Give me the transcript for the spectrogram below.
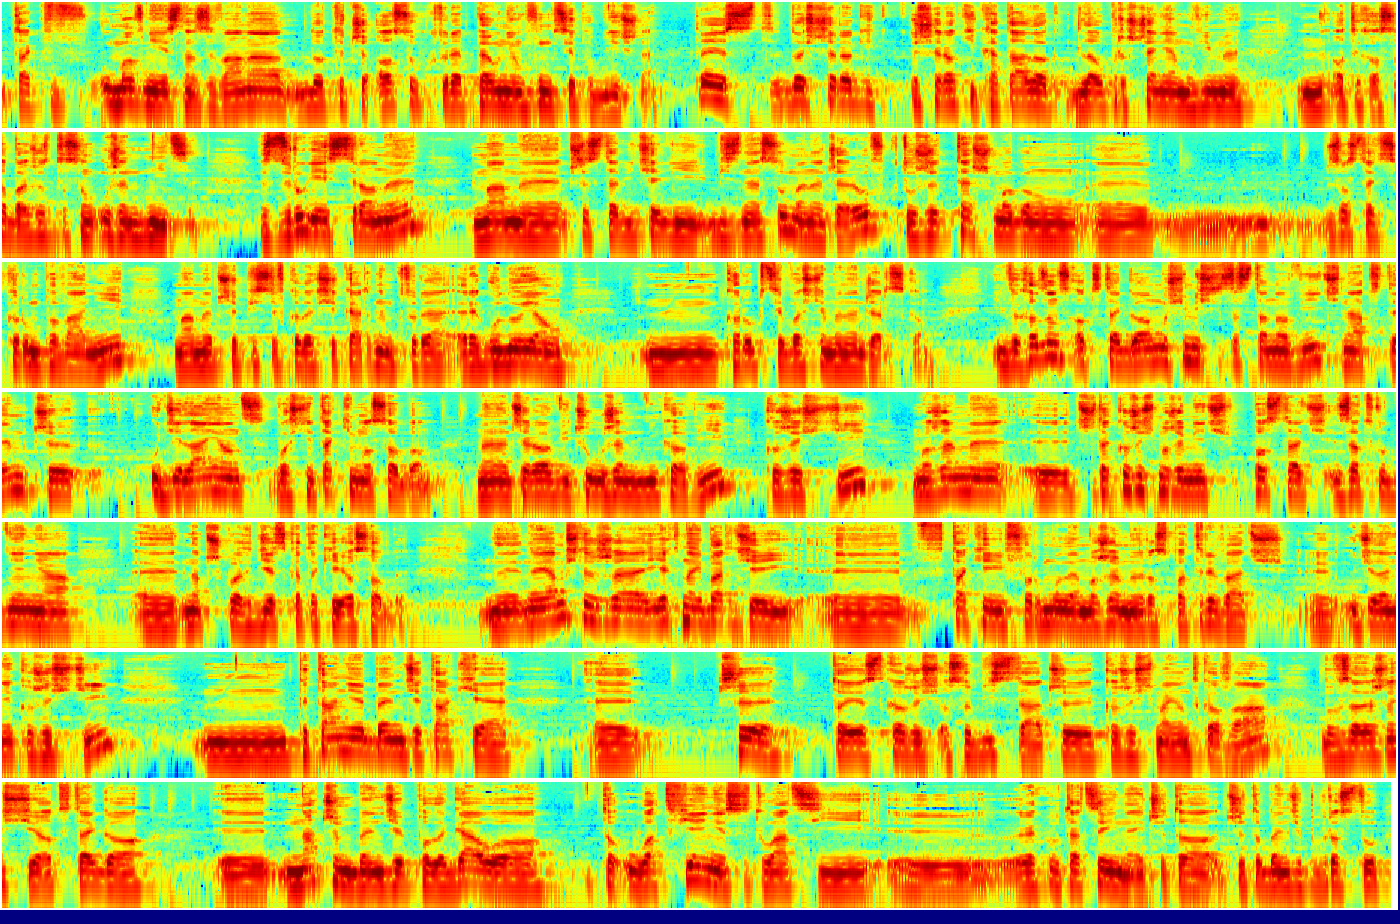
tak w- umownie jest nazywana, dotyczy osób, które pełnią funkcje publiczne. To jest dość szeroki, szeroki katalog. Dla uproszczenia mówimy mm, o tych osobach, że to są urzędnicy. Z drugiej strony mamy przedstawicieli biznesu, menedżerów, którzy też mogą y, zostać skorumpowani. Mamy przepisy w kodeksie karnym, które regulują mm, korupcję właśnie menedżerską. I wychodząc od tego, musimy się zastanowić nad tym, czy udzielając właśnie takim osobom, menedżerowi czy urzędnikowi korzyści, możemy, y, czy ta korzyść może mieć postać zatrudnienia y, na przykład dziecka takiej osoby. Y, No ja myślę, że jak najbardziej w takiej formule możemy rozpatrywać udzielenie korzyści. Mm, Pytanie będzie takie, czy to jest korzyść osobista, czy korzyść majątkowa, bo w zależności od tego, na czym będzie polegało to ułatwienie sytuacji y, rekrutacyjnej, czy to, czy to będzie po prostu y,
